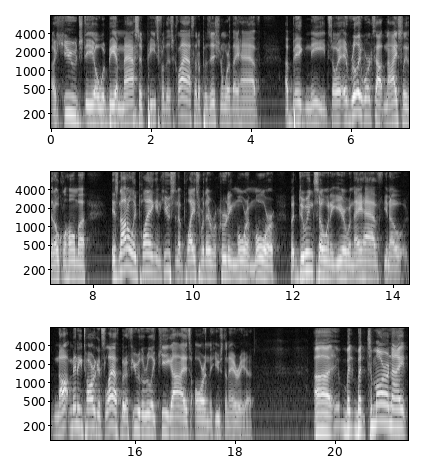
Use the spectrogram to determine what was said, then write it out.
a huge deal. Would be a massive piece for this class at a position where they have a big need. So it, it really works out nicely that Oklahoma is not only playing in Houston, a place where they're recruiting more and more, but doing so in a year when they have you know not many targets left, but a few of the really key guys are in the Houston area. Uh, but but tomorrow night,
